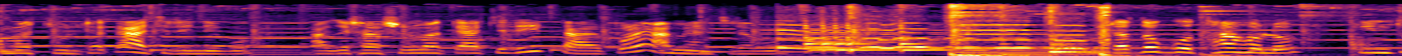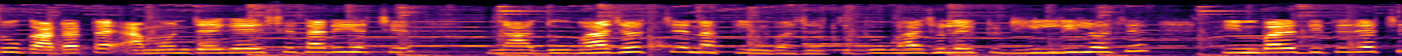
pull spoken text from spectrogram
আমার চুলটাকে আঁচড়ে নেব। আগে শাশুড়ি মাকে আঁচড়ে দিই, তারপরে আমি আঁচড়াবো। ওটা তো গোথা হলো, কিন্তু গাডাটা এমন জায়গায় এসে দাঁড়িয়েছে, না দু ভাঁজ হচ্ছে, না তিন ভাঁজ হচ্ছে। দু ভাঁজ হলে একটু ঢিল ঢিল হচ্ছে, তিনবারে দিতে যাচ্ছি,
